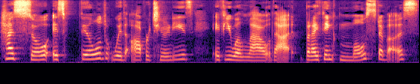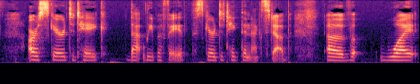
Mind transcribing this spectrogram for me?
has so is filled with opportunities if you allow that. But I think most of us are scared to take that leap of faith, scared to take the next step of what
